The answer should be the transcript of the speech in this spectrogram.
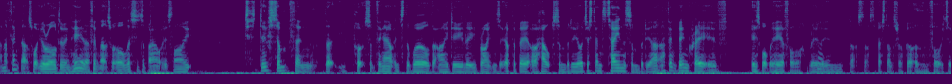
And I think that's what you're all doing here. I think that's what all this is about. It's like just do something that you put something out into the world that ideally brightens it up a bit or helps somebody or just entertains somebody. I, I think being creative is what we're here for, really, Mm. and that's that's the best answer I've got other than 42.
